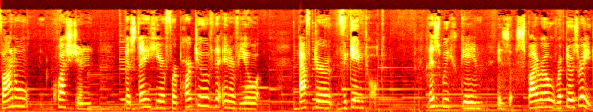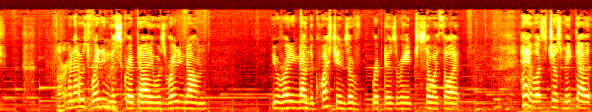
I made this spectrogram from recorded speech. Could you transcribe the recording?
final question, but stay here for part two of the interview after the game talk. This week's game is Spyro Ripto's Rage. When I was writing the script, I was writing down. We were writing down the questions of Ripto's Rage, so I thought, hey, let's just make that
